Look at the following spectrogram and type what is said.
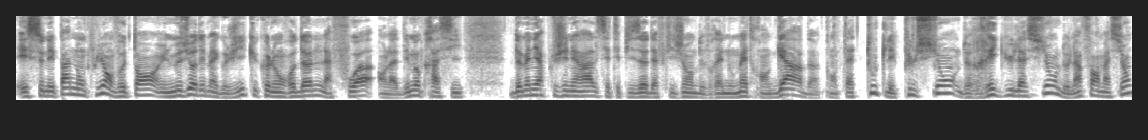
et ce n'est pas non plus en votant une mesure démagogique que l'on redonne la foi en la démocratie. De manière plus générale, cet épisode affligeant devrait nous mettre en garde quant à toutes les pulsions de régulation de l'information.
